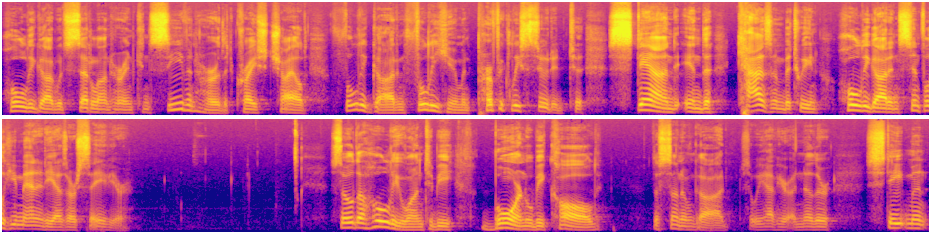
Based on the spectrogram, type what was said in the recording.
holy God would settle on her and conceive in her the Christ child, fully God and fully human, perfectly suited to stand in the chasm between holy God and sinful humanity as our Savior. So the Holy One to be born will be called the Son of God. So we have here another statement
